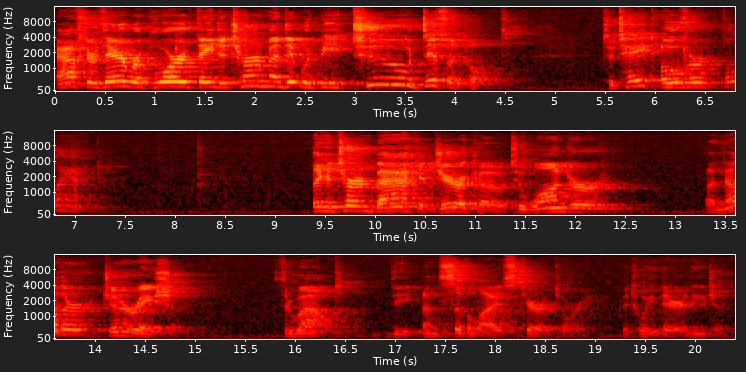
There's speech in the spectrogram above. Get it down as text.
after their report, they determined it would be too difficult to take over the land. They had turned back at Jericho to wander another generation throughout the uncivilized territory between there and Egypt.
